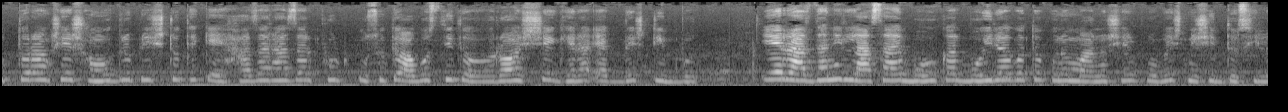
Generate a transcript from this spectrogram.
উত্তরাংশের সমুদ্রপৃষ্ঠ থেকে হাজার হাজার ফুট উঁচুতে অবস্থিত রহস্যে ঘেরা এক দেশ তিব্বত। এর রাজধানীর লাসায় বহুকাল বহিরাগত কোনো মানুষের প্রবেশ নিষিদ্ধ ছিল।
